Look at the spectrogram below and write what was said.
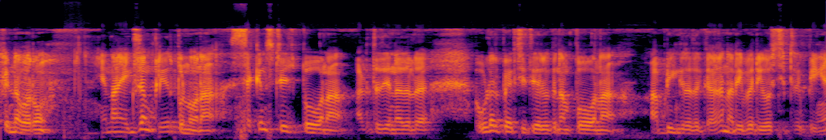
ஆஃப் என்ன வரும்? நான் எக்ஸாம் கிளியர் பண்ணுவேனா செகண்ட் ஸ்டேஜ் போவேனா அடுத்தது என்னதோட உடற்பயிற்சி தேர்வுக்கு நான் போவேனா அப்படிங்கிறதுக்காக நிறைய பேர் யோசிச்சுட்டு இருப்பீங்க.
